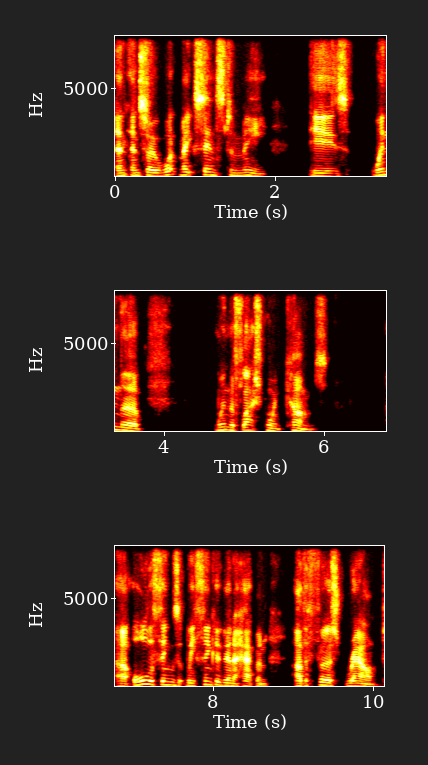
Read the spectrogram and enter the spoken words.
and and so what makes sense to me is when the when the flashpoint comes, uh, all the things that we think are going to happen are the first round.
